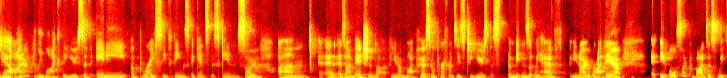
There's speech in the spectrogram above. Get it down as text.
Yeah, I don't really like the use of any abrasive things against the skin. So, mm-hmm. um, as I mentioned, uh, you know, my personal preference is to use the, the mittens that we have, you know, right there. Yep it also provides us with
